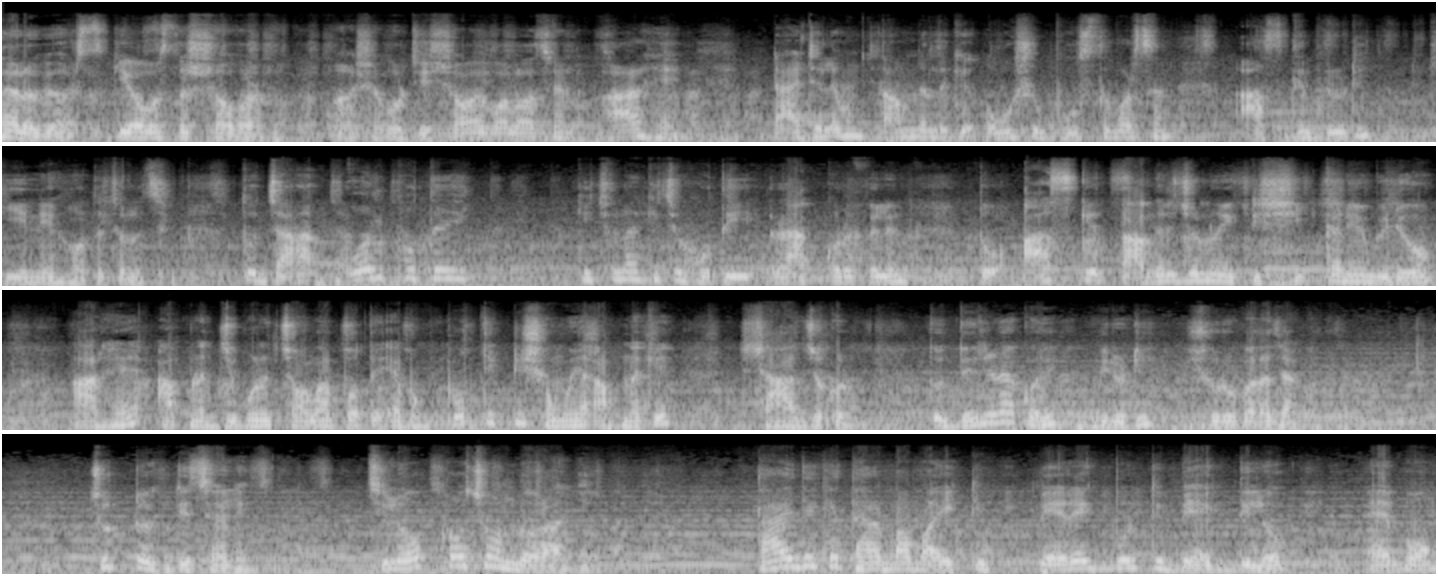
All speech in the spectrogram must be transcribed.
হ্যালো ভিউয়ার্স কী অবস্থা সবার? আশা করছি সবাই ভালো আছেন। আর হ্যাঁ টাইটেল এবং থাম্বনেল দেখে অবশ্যই বুঝতে পারছেন আজকের ভিডিওটি কী নিয়ে হতে চলেছে। তো যারা অল্পতেই কিছু না কিছু হতেই রাগ করে ফেলেন, তো আজকে তাদের জন্য একটি শিক্ষণীয় ভিডিও আর হ্যাঁ আপনার জীবনে চলার পথে এবং প্রত্যেকটি সময়ে আপনাকে সাহায্য করবে। তো দেরি না করে ভিডিওটি শুরু করা যাক। ছোট্ট একটি ছেলে ছিল প্রচণ্ড রাগী। তাই দেখে তার বাবা একটি পেরেক ভর্তি ব্যাগ দিল এবং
